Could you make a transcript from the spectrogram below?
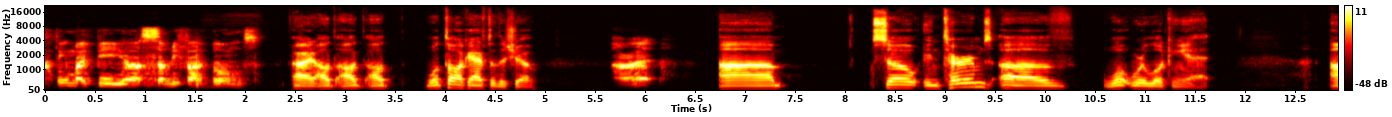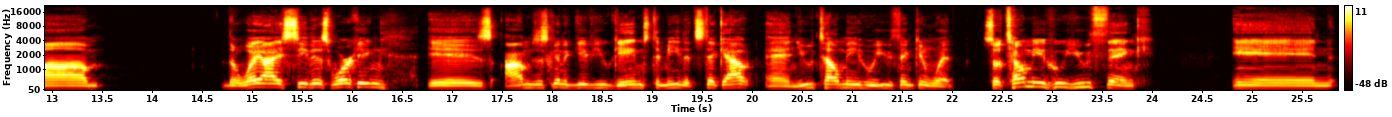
I think it might be uh, seventy-five bones. All right, I'll I'll I'll we'll talk after the show. All right. Um, so in terms of what we're looking at, um, the way I see this working is I'm just going to give you games to me that stick out and you tell me who you think can win. So tell me who you think in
